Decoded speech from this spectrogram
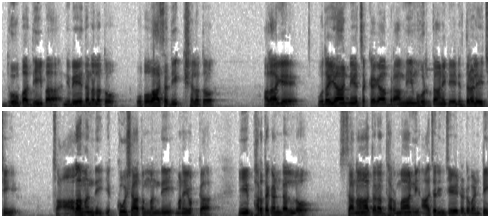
ధూప దీప నివేదనలతో ఉపవాస దీక్షలతో అలాగే ఉదయాన్నే చక్కగా బ్రాహ్మీ ముహూర్తానికే నిద్రలేచి చాలామంది ఎక్కువ శాతం మంది మన యొక్క ఈ భరతఖండంలో సనాతన ధర్మాన్ని ఆచరించేటటువంటి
